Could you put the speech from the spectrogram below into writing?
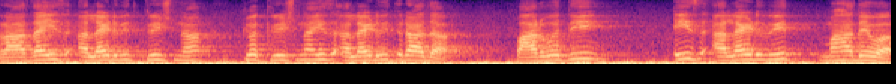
Radha is allied with Krishna किंवा Krishna is allied with Radha. Parvati is allied with Mahadeva.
